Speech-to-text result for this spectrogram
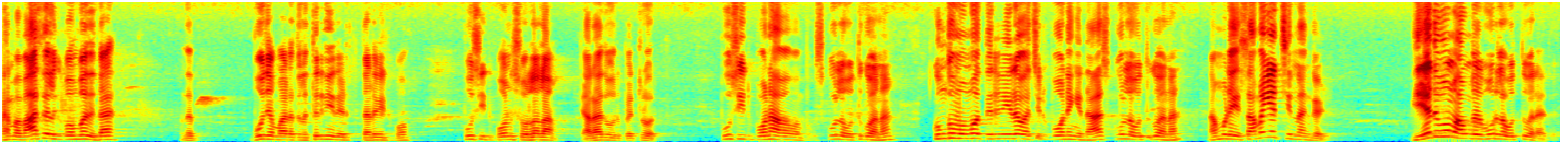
நம்ம வாசலுக்கு போகும்போது தான் அந்த பூஜை மாடத்தில் திருநீர் எடுத்து தடவிட்டு போ. பூசிட்டு போன்னு சொல்லலாம். யாராவது ஒரு பெற்றோர். பூசிட்டு போனால் அவன் ஸ்கூலில் ஒத்துக்குவானா? குங்குமமோ திருநீரோ வச்சுட்டு போனீங்கன்னா ஸ்கூலில் ஒத்துக்குவானா? நம்முடைய சமய சின்னங்கள் எதுவும் அவங்க ஊரில் ஒத்து வராது.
